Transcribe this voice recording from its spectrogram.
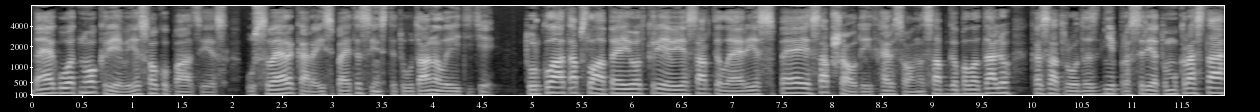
bēgot no Krievijas okupācijas, uzsvēra Kara izpētes institūta analītiķi. Turklāt, apslāpējot Krievijas artilērijas spējas apšaudīt Helsonas apgabala daļu, kas atrodas Dņipras rietumu krastā,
